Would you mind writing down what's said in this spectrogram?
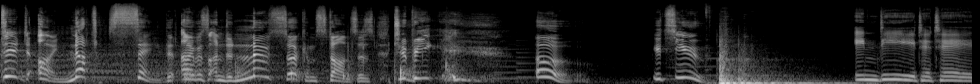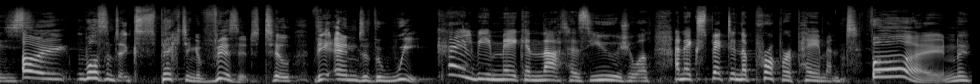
Did I not say that I was under no circumstances to be. Oh, it's you. Indeed, it is. I wasn't expecting a visit till the end of the week. I'll be making that as usual and expecting the proper payment. Fine.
